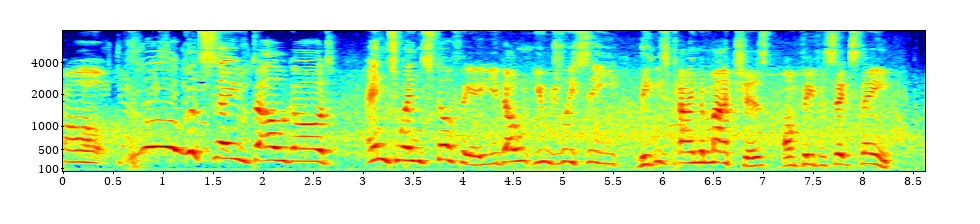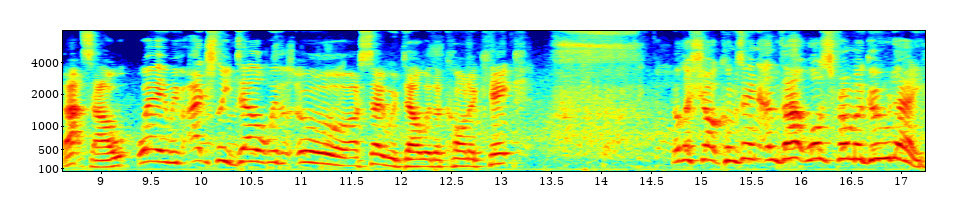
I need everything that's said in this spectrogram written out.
Oh, oh good save, Dalgard. End-to-end stuff here. You don't usually see these kind of matches on FIFA 16. That's out. Wait, we've actually dealt with... Oh, I say we've dealt with a corner kick. Another shot comes in, and that was from Agude.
